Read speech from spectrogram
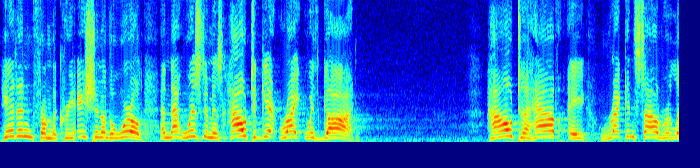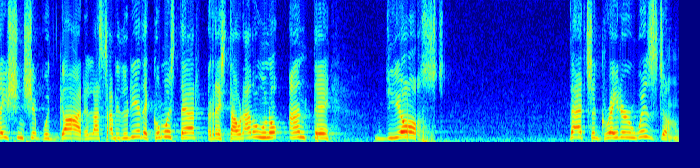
hidden from the creation of the world. And that wisdom is how to get right with God, how to have a reconciled relationship with God, la sabiduría de cómo estar restaurado uno ante Dios. That's a greater wisdom.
